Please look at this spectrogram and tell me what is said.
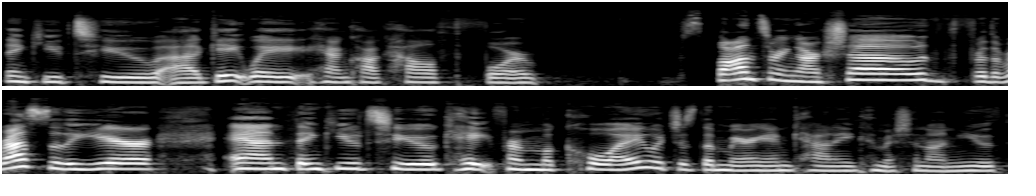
Thank you to uh, Gateway Hancock Health for sponsoring our show for the rest of the year. And thank you to Kate from MCCOY, which is the Marion County Commission on Youth,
